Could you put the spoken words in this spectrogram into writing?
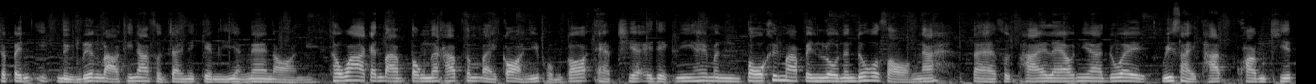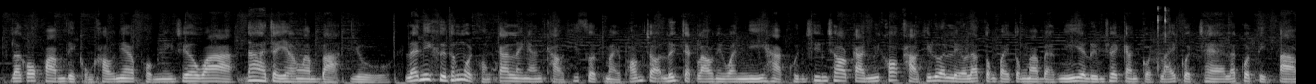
จะเป็นอีกหนึ่งเรื่องราวที่น่าสนใจในเกมนี้อย่างแน่นอน ถ้าว่ากันตามตรงนะครับ สมัยก่อนนี้ผมก็แอบเชียร์ไอเด็กนี้ให้มันโตขึ้นมาเป็นโรนันโด2นะ แต่สุดท้ายแล้วเนี่ยด้วยวิสัยทัศน์ความคิดแล้วก็ความเด็กของเขาเนี่ยผมยังเชื่อว่าน่าจะยังลำบากอยู่ และนี่คือทั้งหมดของการรายงานข่าวที่สดใหม่พร้อมเจาะลึกจากเราในวันนี้หากคุณชื่นชอบการวิเคราะห์ข่าวที่รวดเร็วและตรงไปตรงมาแบบนี้อย่าลืมช่วยกันกดไลค์กดแชร์และกดติดตาม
